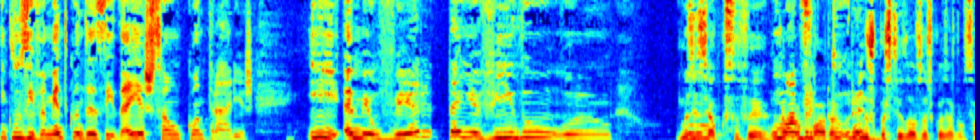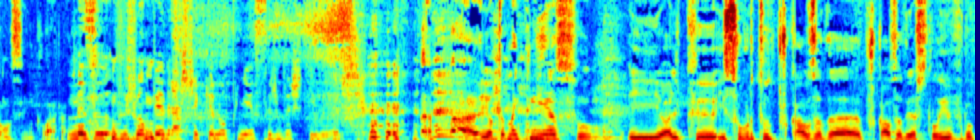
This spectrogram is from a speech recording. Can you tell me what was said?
inclusivamente quando as ideias são contrárias. E, a meu ver, tem havido uh, Mas isso é o que se vê cá para fora. Nos bastidores as coisas não são assim, claro. Mas o, o João Pedro acha que eu não conheço os bastidores. Ah, eu também conheço. E olho que, e sobretudo por causa, da, por causa deste livro,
